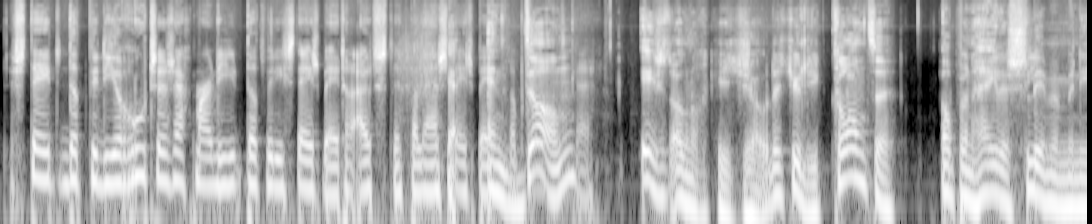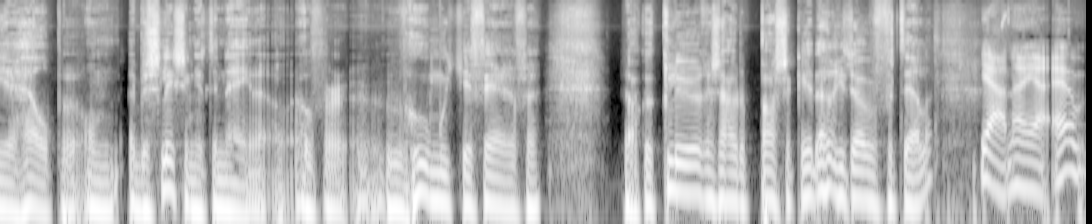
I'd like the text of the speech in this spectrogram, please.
steeds dat we die route, zeg maar, die, dat we die steeds beter uitstippelen en steeds Ja, beter en dan is het ook nog een keertje zo dat jullie klanten op een hele slimme manier helpen om beslissingen te nemen over hoe moet je verven, welke kleuren zouden passen. Kun je daar iets over vertellen? Ja, nou ja,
